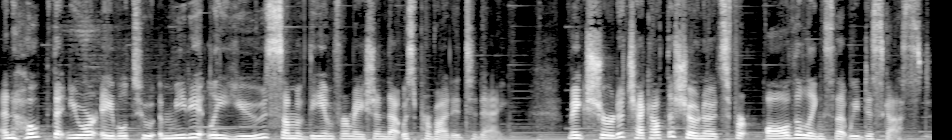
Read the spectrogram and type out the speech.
and hope that you are able to immediately use some of the information that was provided today. Make sure to check out the show notes for all the links that we discussed.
